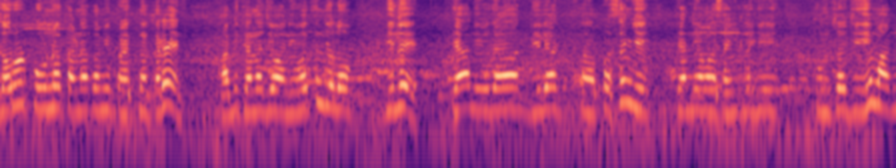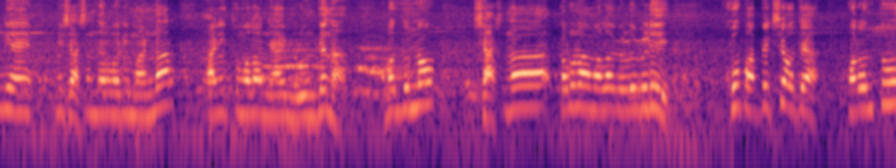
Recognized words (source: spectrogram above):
जरूर पूर्ण करण्याचा मी प्रयत्न करेन. आम्ही त्यांना जेव्हा निवेदन दिलो दिले त्या निवेदना दिल्या प्रसंगी त्यांनी आम्हाला सांगितलं की तुमचं जीही मागणी आहे मी शासन दरबारी मांडणार आणि तुम्हाला न्याय मिळवून देणार. बंधूंनो शासनाकडून आम्हाला वेळोवेळी खूप अपेक्षा होत्या परंतु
